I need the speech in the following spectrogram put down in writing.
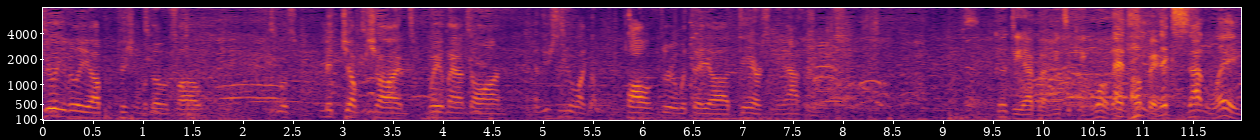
really, really uh, proficient with those uh, those mid jump shines, waveland on, and usually he'll like follow through with a uh, dare or something afterwards. Good DI by Mew2King. Whoa, And that up he air. nicks that leg.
